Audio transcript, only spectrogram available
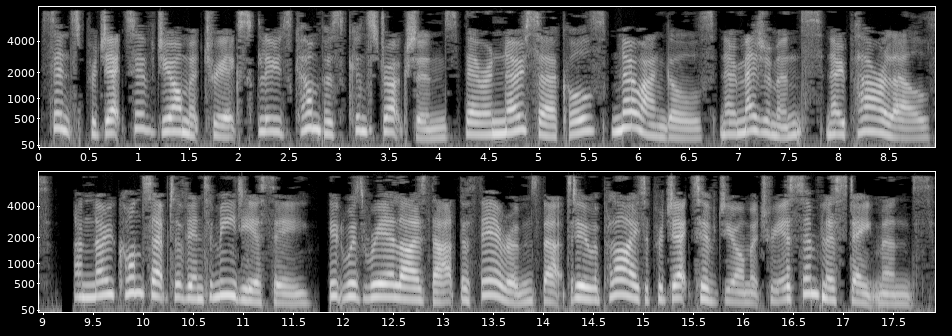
Since projective geometry excludes compass constructions, there are no circles, no angles, no measurements, no parallels, and no concept of intermediacy. It was realized that the theorems that do apply to projective geometry are simpler statements.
